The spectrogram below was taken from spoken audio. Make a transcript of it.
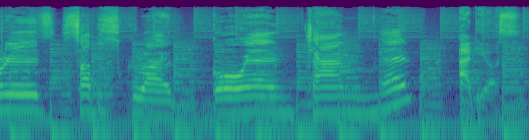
please subscribe Goen channel. Adios.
